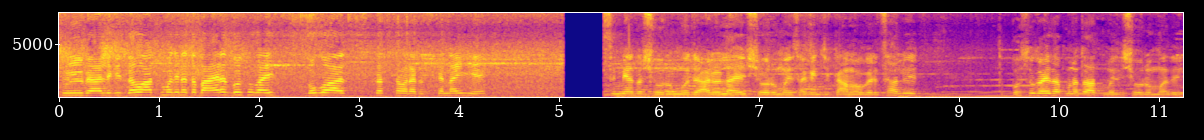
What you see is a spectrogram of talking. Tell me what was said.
सुनील भाई आले की जाऊ आतमध्ये नाही तर बाहेरच बसू काही बघू आज कस्टमर आहेत का नाही आहे मी आता शोरूममध्ये आलेलो आहे. शोरूममध्ये सगळ्यांची कामं वगैरे चालू आहेत. तर बसू काहीच आपण आता आतमध्ये शोरूममध्ये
